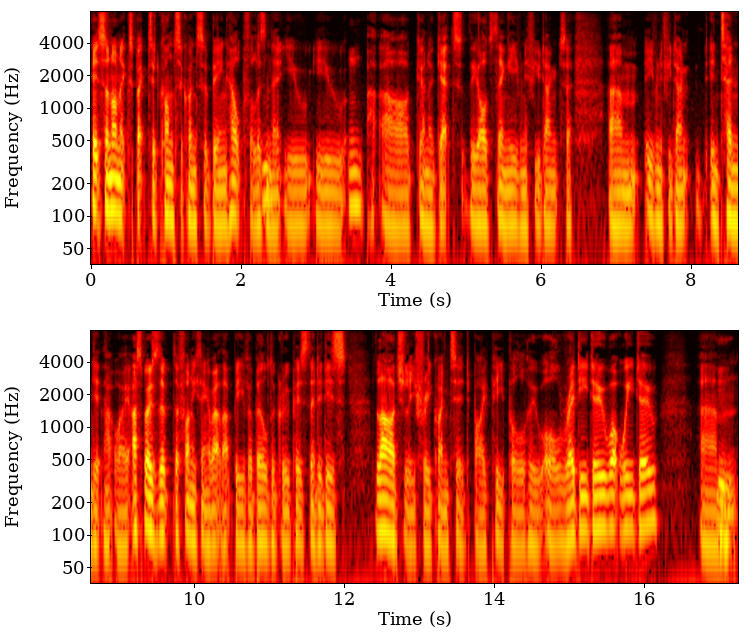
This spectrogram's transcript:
It's an unexpected consequence of being helpful, isn't mm. it? You you mm. are going to get the odd thing, even if you don't. Uh, um, even if you don't intend it that way. I suppose the the funny thing about that Beaver Builder group is that it is largely frequented by people who already do what we do. Um,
